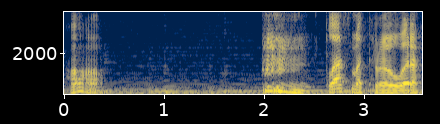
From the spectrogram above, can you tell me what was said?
Huh. Plasma thrower.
